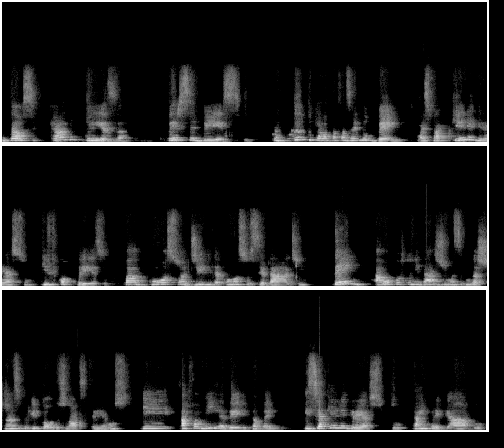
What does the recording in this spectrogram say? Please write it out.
Então, se cada empresa percebesse o tanto que ela está fazendo bem, mas para aquele egresso que ficou preso, pagou a sua dívida com a sociedade, tem a oportunidade de uma segunda chance, porque todos nós temos, e a família dele também. E se aquele egresso está empregado,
